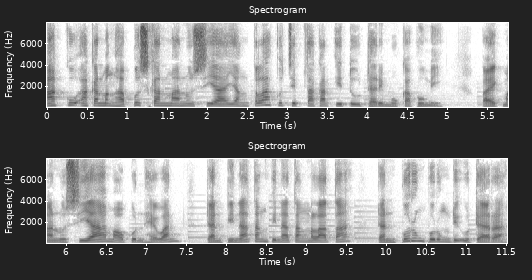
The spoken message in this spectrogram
Aku akan menghapuskan manusia yang telah kuciptakan itu dari muka bumi, baik manusia maupun hewan dan binatang-binatang melata dan burung-burung di udara,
